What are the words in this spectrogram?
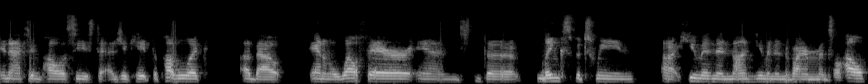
enacting policies to educate the public about animal welfare and the links between uh, human and non human environmental health,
